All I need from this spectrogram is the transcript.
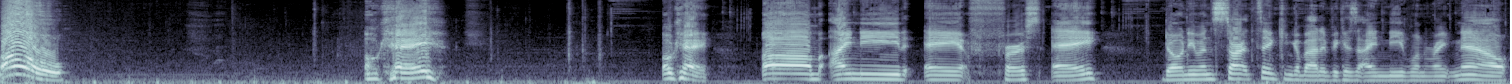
Oh! Okay. Okay. Um, I need a first A. Don't even start thinking about it because I need one right now.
